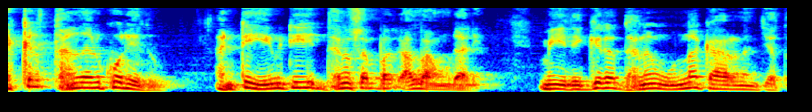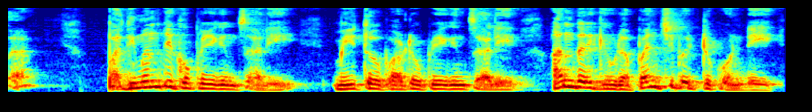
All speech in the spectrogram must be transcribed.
ఎక్కడ తనది అనుకోలేదు. అంటే ఏమిటి? ధన సంపద అలా ఉండాలి. మీ దగ్గర ధనం ఉన్న కారణం చేత పది మందికి ఉపయోగించాలి. మీతో పాటు ఉపయోగించాలి. అందరికీ కూడా పంచిపెట్టుకోండి.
